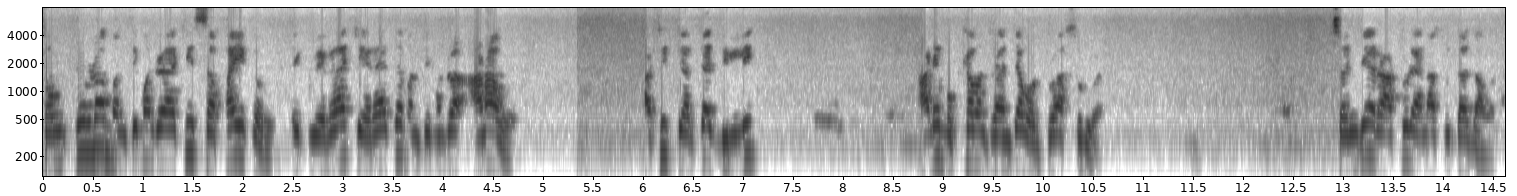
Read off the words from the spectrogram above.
संपूर्ण मंत्रिमंडळाची सफाई करून एक वेगळ्या चेहऱ्याचं मंत्रिमंडळ आणावं अशी चर्चा दिल्लीत आणि मुख्यमंत्र्यांच्या वर्तुळात सुरू आहे. संजय राठोड यांना सुद्धा जावं लागलं.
